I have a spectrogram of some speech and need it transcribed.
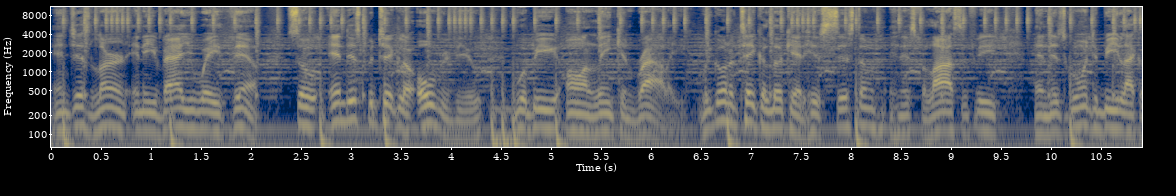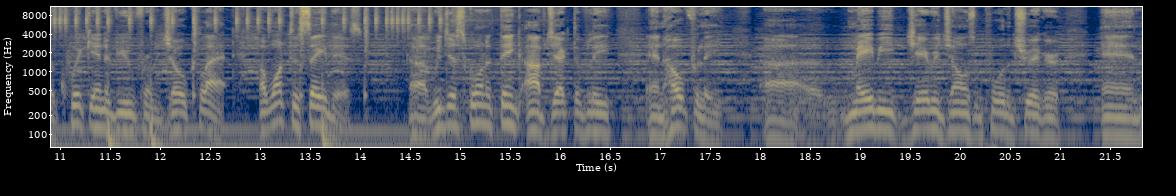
and just learn and evaluate them. So, in this particular overview, will be on Lincoln Riley. We're going to take a look at his system and his philosophy, and it's going to be like a quick interview from Joel Klatt. I want to say this uh, we're just going to think objectively, and hopefully, uh, maybe Jerry Jones will pull the trigger and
